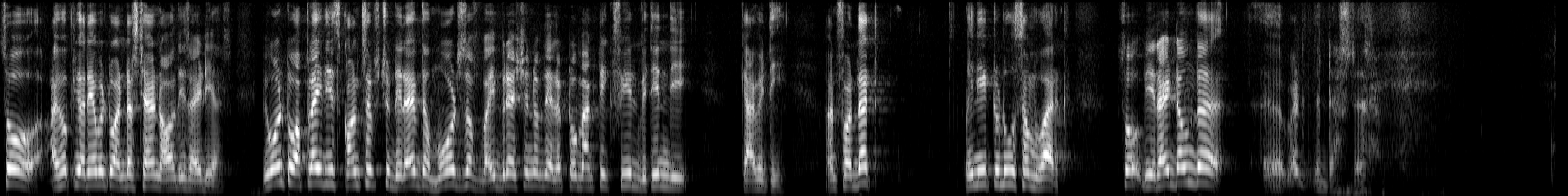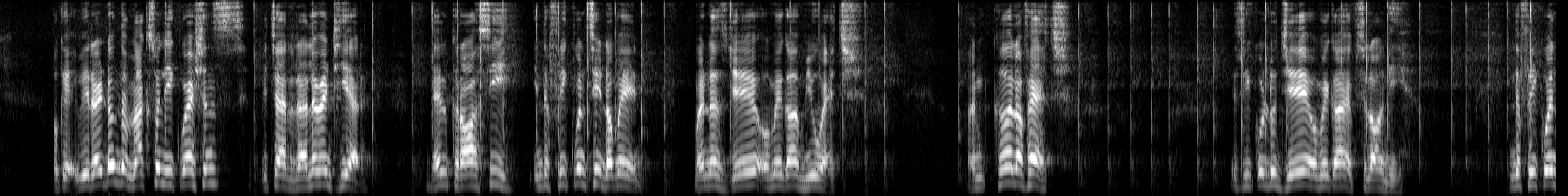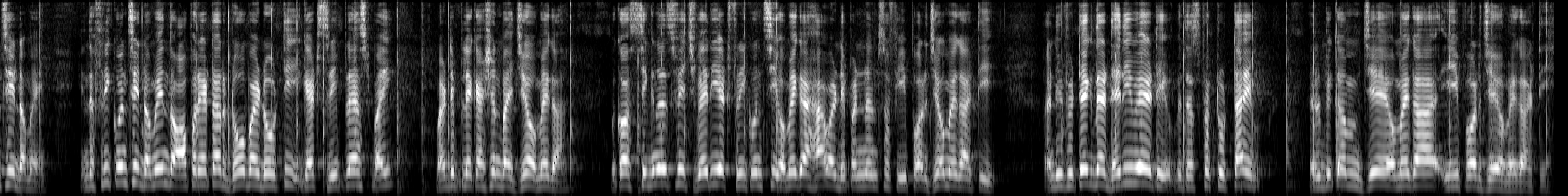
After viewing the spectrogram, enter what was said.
So I hope you are able to understand all these ideas. We want to apply these concepts to derive the modes of vibration of the electromagnetic field within the cavity and for that we need to do some work. So we write down the uh, where is the duster okay we write down the Maxwell equations which are relevant here. Del cross E in the frequency domain minus j omega mu h. And curl of h is equal to j omega epsilon e in the frequency domain. In the frequency domain the operator dou by dou t gets replaced by multiplication by j omega because signals which vary at frequency omega have a dependence of e power j omega t. And if you take the derivative with respect to time it will become j omega e power j omega t.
